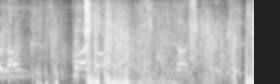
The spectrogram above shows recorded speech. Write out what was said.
long. Bye-bye. Nice killing you.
